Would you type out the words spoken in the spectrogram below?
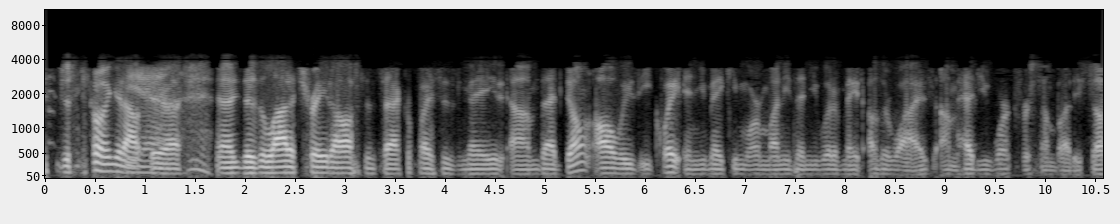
Just throwing it out yeah. there. Uh, there's a lot of trade offs and sacrifices made um, that don't always equate in you making more money than you would have made otherwise um, had you worked for somebody. So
